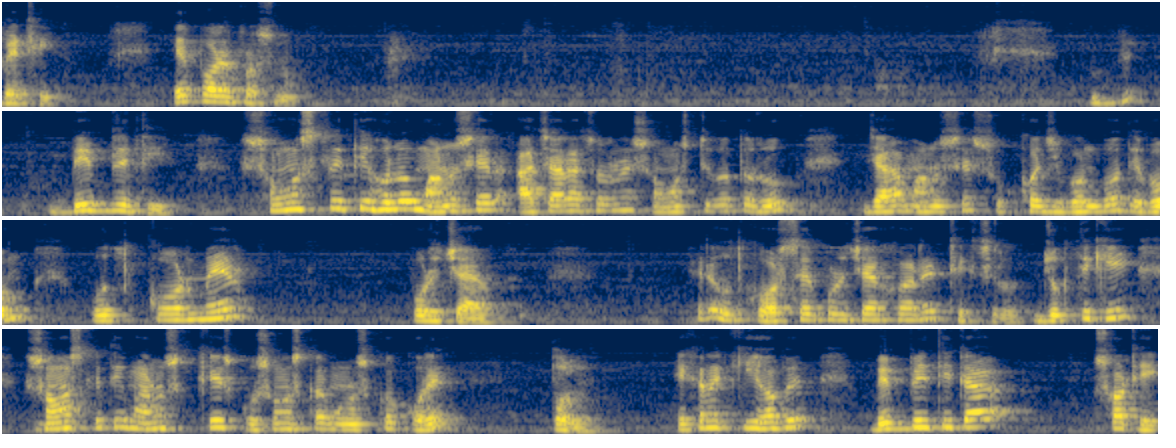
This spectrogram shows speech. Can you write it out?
বেঠিক। এরপরের প্রশ্ন। বিবৃতি। সংস্কৃতি হল মানুষের আচার আচরণের সমষ্টিগত রূপ, যা মানুষের সূক্ষ্ম জীবনবোধ এবং উৎকর্মের পরিচায়ক। এটা উৎকর্ষের পরিচয় করাটাই ঠিক ছিল। যুক্তি কি? সংস্কৃতি মানুষকে কুসংস্কার মনস্ক করে তোলে। এখানে কি হবে? বিবৃতিটা সঠিক,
